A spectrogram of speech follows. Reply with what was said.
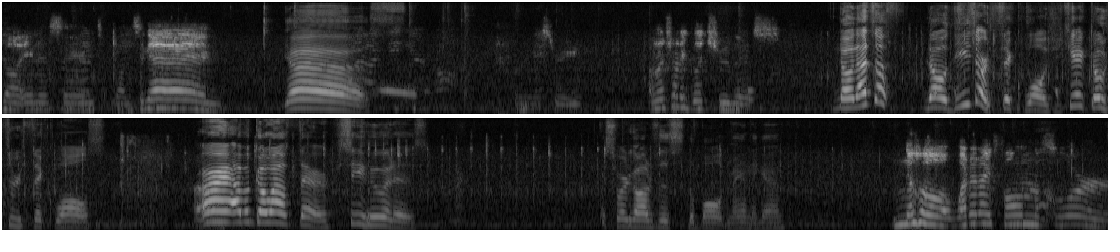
the innocent once again. Yes. I'm gonna try to glitch through this. No, that's a. No, these are thick walls. You can't go through thick walls. Alright, I'm gonna go out there. See who it is. I swear to God, if this is the bald man again. No, why did I fall on the floor?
